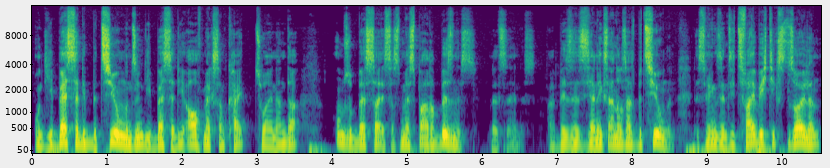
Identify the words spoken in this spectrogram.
Und je besser die Beziehungen sind, je besser die Aufmerksamkeit zueinander, umso besser ist das messbare Business letzten Endes. Weil Business ist ja nichts anderes als Beziehungen. Deswegen sind die zwei wichtigsten Säulen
